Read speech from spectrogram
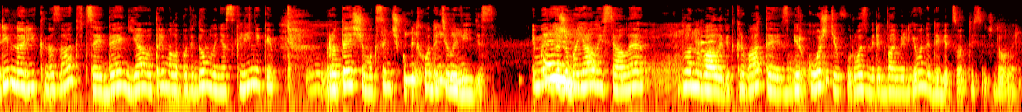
Рівно рік назад, в цей день, я отримала повідомлення з клініки про те, що Максимчику підходить Левідіс. І ми дуже боялися, але планували відкривати збір коштів у розмірі 2 мільйони 900 тисяч доларів.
